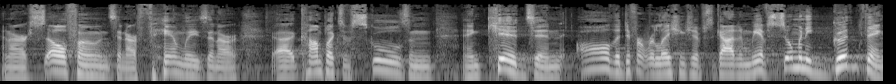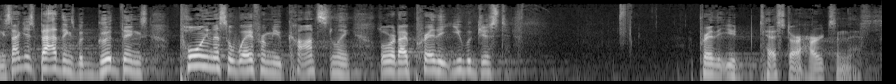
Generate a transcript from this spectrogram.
And our cell phones and our families and our uh, complex of schools and, and kids and all the different relationships, God. And we have so many good things, not just bad things, but good things pulling us away from you constantly. Lord, I pray that you would just, I pray that you'd test our hearts in this.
